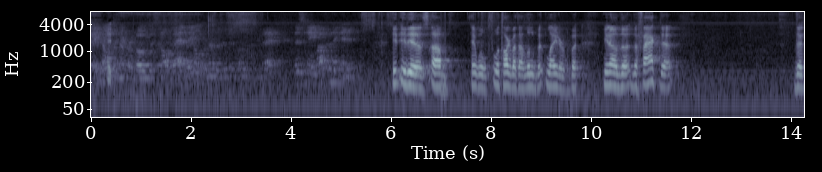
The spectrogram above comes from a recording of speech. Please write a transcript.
They don't remember Moses and all that. They don't remember this is supposed to that. This came up and they did it. It, it is. Um, and we'll, we'll talk about that a little bit later, but you know, the, the fact that, that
